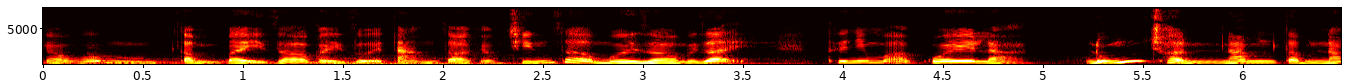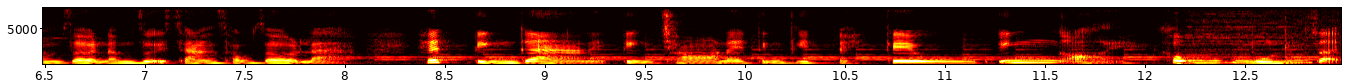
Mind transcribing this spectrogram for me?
kéo tầm 7 giờ, 7 rưỡi, 8 giờ, kéo 9 giờ, 10 giờ mới dậy. Thế nhưng mà ở quê là đúng chuẩn 5 tầm 5 giờ, 5 rưỡi sáng, 6 giờ là hết tiếng gà này, tiếng chó này, tiếng vịt này Kêu inh ỏi, không muốn dậy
